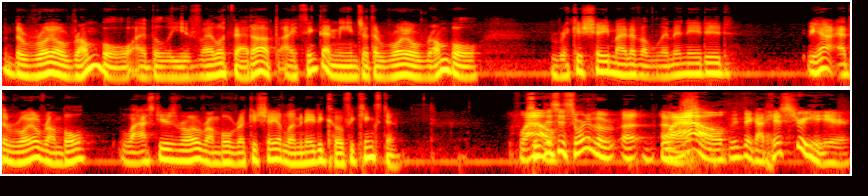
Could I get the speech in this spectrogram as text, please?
the Royal Rumble, I believe, if I look that up, I think that means at the Royal Rumble, Ricochet might have eliminated. Yeah, at the Royal Rumble, last year's Royal Rumble, Ricochet eliminated Kofi Kingston. Wow. So this is sort of a, a, a Wow. I think they got history here.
